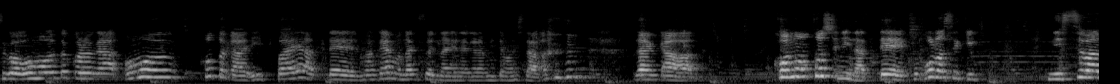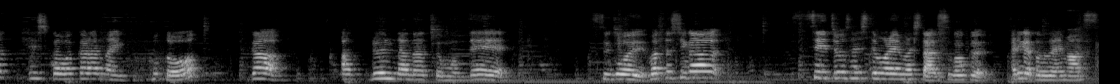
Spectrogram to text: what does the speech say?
すごい思うところが、思うことがいっぱいあって、何回も泣きそうになりながら見てました。なんか、この年になって、ここの席に座ってしかわからないことがあるんだなと思ってすごい私が成長させてもらいました。すごく。ありがとうございます。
